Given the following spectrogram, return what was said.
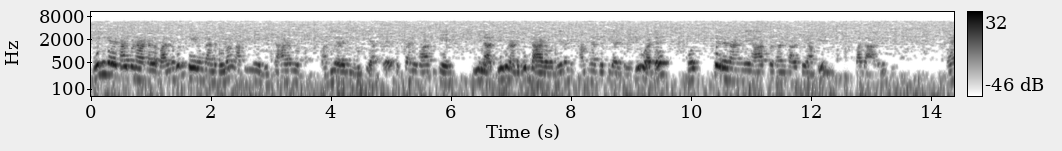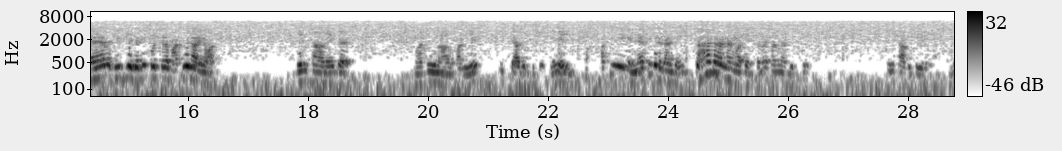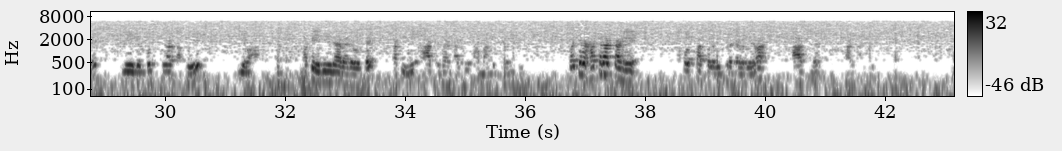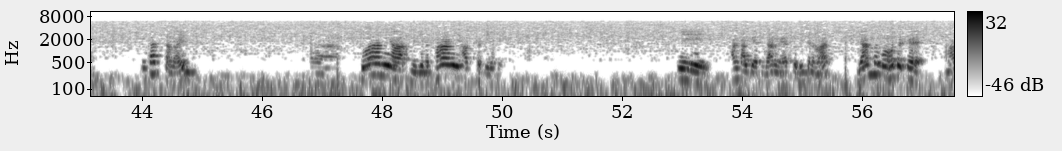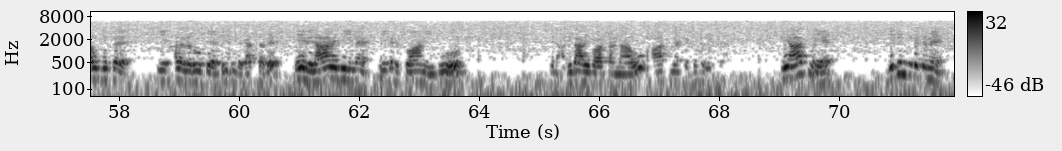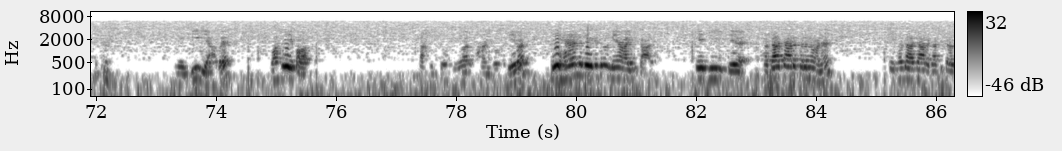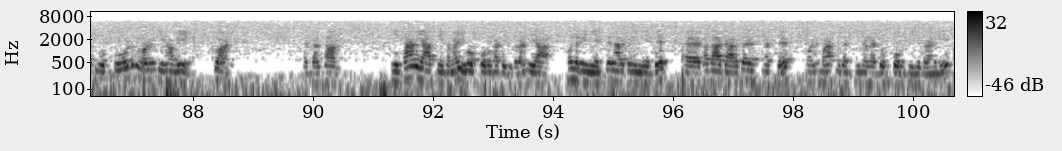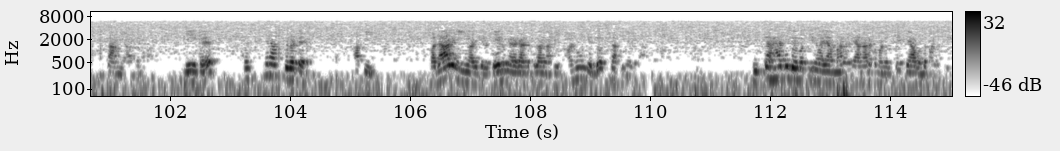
මේක කල්පනා කරලා බලනකොට තේරුම් ගන්න පුළුවන් අපි මේ බුද්ධඝම වදි වැරදි විදියට බුද්ධානි සාහිත්‍යයේ ඊලා තිබුණාට බුද්ධඝම කියන මේ සම්‍යක් දෙතිගයි කියලා කිව්වට කොච්චරනම් මේ ආත්ම සංකල්පේ අපි බදාගෙන හැම සිද්ධියකදී කොච්චර මතුවලා එනවද ඒ නිසා මේක මතුවනාව පළියේ ඉත්‍යාදිත් නෙවෙයි. අපි මේක නැති කර ගන්න උත්සාහ කරනන් වශයෙන් තමයි සංඥාදිත් ඒක අපි කියන්නේ මේක කොච්චරක් අපේ ජීවා අපේ දිනදා වැඩවලට අපි මේ ආත්ම සංකල්පය සම්බන්ධ කරගන්නවා වචන හතරක් අනේ පොත්පත් වල විස්තර කරලා දෙනවා. ආත්ම සංකල්පය එකක් තමයි ස්වාමී ආත්ම කියන ස්වාමී අත්ථ කියන්නේ ඒ සංකල්පය සඳහන් ඇත්ත විචනවා යම් මොහොතක මෞගුත මේ කලල රූපය පිළිසිඳ ගත්තද ඒ වෙලාවේදීම මේකට ස්වාමී වූ වෙන අධිකාරී පවත්න්නා වූ ආත්මයක් එකතු වෙනවා. මේ ආත්මය දෙකින් දිගටම මේ ජීවියාව වශයෙන් පවත්තා. සාහිත්‍යෝ දේවල් අහන්තෝ දේවල් මේ හැම දෙයකටම මෙයා අයිතිකාරයි. ඒ ජීවිතය සදාචාර කරනවා නම් ඒ සදාචාර ගතිකවතු ඔක්කොටම වගේ කියනවා මේ ස්වාමි. නැත්නම් සාම. මේ සාමියාත්මේ තමයි ඉව ඔක්කොම කටයුතු කරන්නේ. යා හොඳ මිනිහෙක්ද නරක මිනිහෙක්ද සදාචාරද නැත්ද මාත්ම ගතිය නැත්නම් ඔක්කොම තීන්දුව කරන්නේ මේ සාමියාත්මය. මේක කොච්චරක් දුරට අපි වදාගෙන ඉන්නවද කියලා තේරුම් අරගන්න පුළුවන් අපි අනුන්ගේ දොස් දකින්න වෙලාව. ඉස්සහාදී දෙම කියනවා යා මර යා නරක මිනිස්සෙක් යා හොඳ මිනිස්සෙක්.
